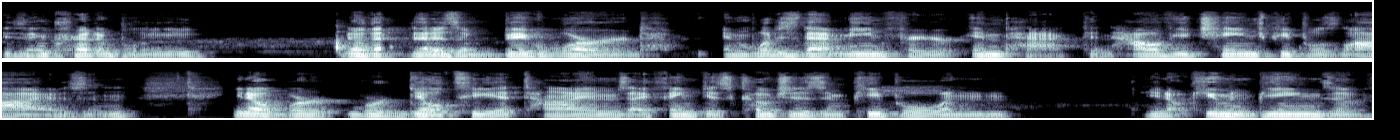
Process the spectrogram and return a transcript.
is incredibly, you know, that, that is a big word. And what does that mean for your impact? And how have you changed people's lives? And, you know, we're we're guilty at times, I think, as coaches and people and, you know, human beings of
